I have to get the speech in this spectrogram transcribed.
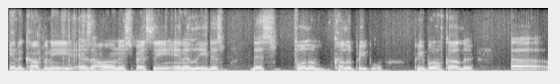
in a company as an owner, especially in a league that's that's full of colored people, people of color. Uh,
